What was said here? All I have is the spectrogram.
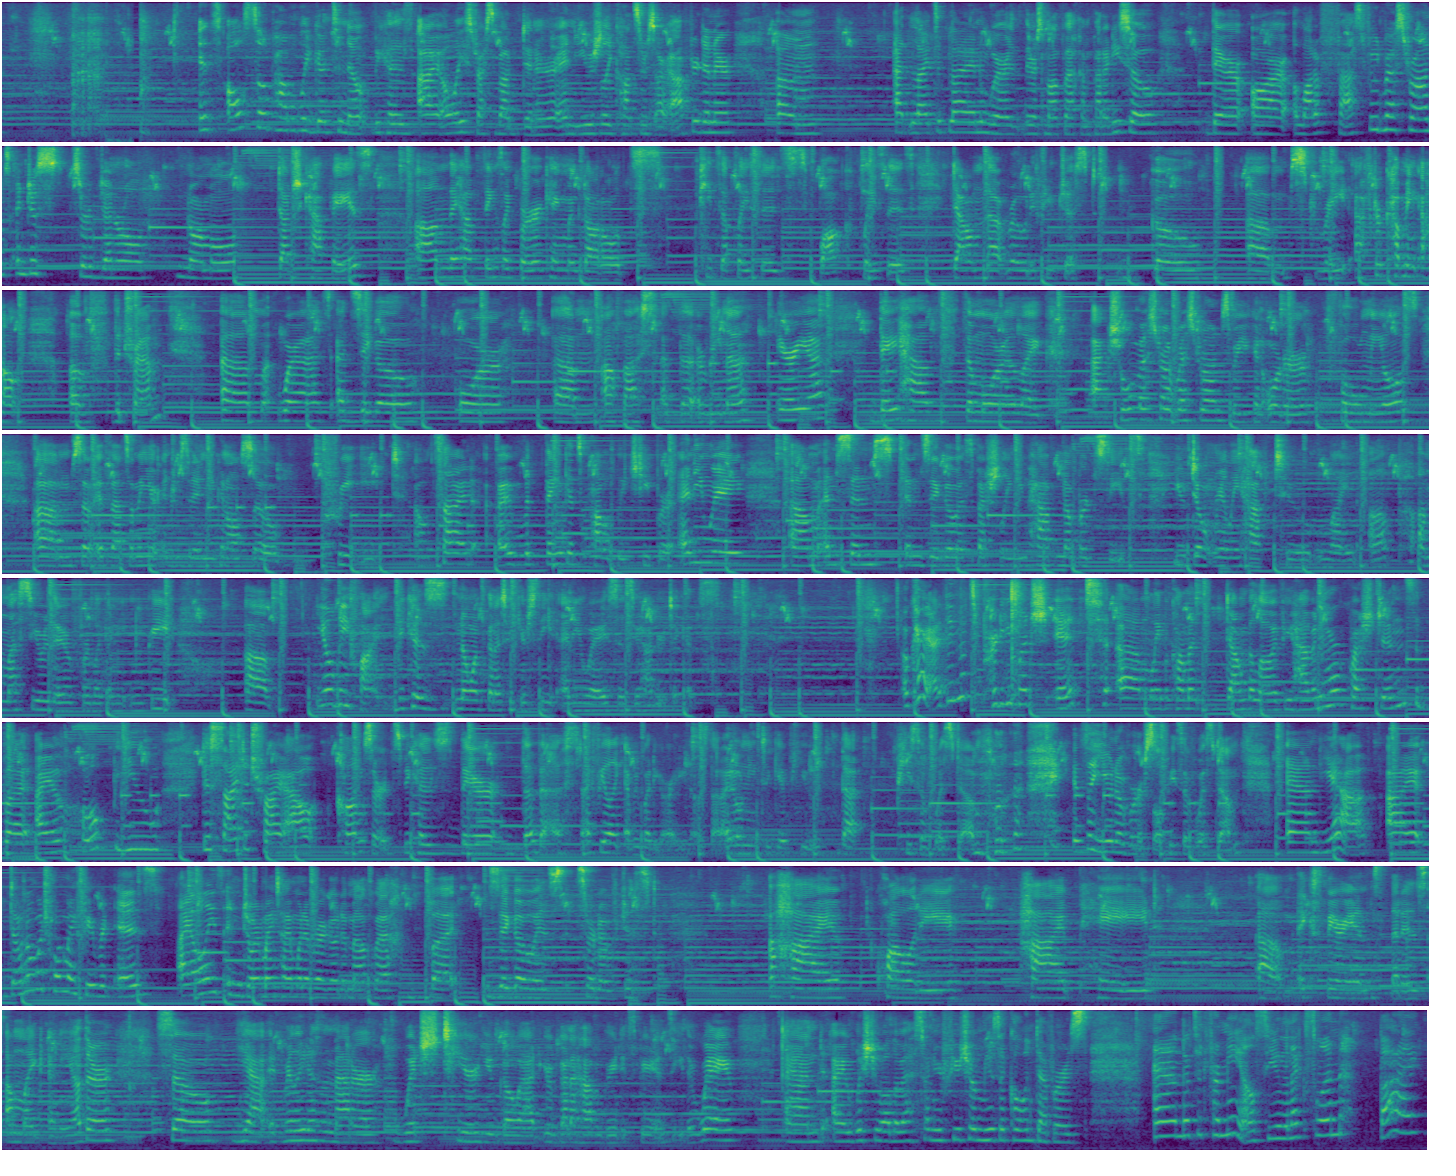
It's also probably good to note because I always stress about dinner and usually concerts are after dinner. Um, at Leidseplein, where there's Melkweg and Paradiso, there are a lot of fast food restaurants and just sort of general normal Dutch cafes. Um, they have things like Burger King, McDonald's, pizza places, walk places. Down that road if you just go um, straight after coming out of the tram. Um, whereas at Ziggo or um, AFAS at the arena area, they have the more like actual restaurant restaurants where you can order full meals. Um, so if that's something you're interested in, you can also pre-eat outside. I would think it's probably cheaper anyway. Um, and since in Ziggo especially you have numbered seats, you don't really have to line up unless you're there for like a meet and greet. Um, you'll be fine because no one's gonna take your seat anyway since you have your tickets. Okay, I think that's pretty much it. Um, leave a comment down below if you have any more questions, but I hope you decide to try out concerts because they're the best. I feel like everybody already knows that. I don't need to give you that piece of wisdom. it's a universal piece of wisdom. And yeah, I don't know which one my favorite is. I always enjoy my time whenever I go to Melkweg, but Ziggo is sort of just a high quality high paid um, experience that is unlike any other. So yeah, it really doesn't matter which tier you go at, you're gonna have a great experience either way. And I wish you all the best on your future musical endeavors. And that's it from me. I'll see you in the next one. Bye!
